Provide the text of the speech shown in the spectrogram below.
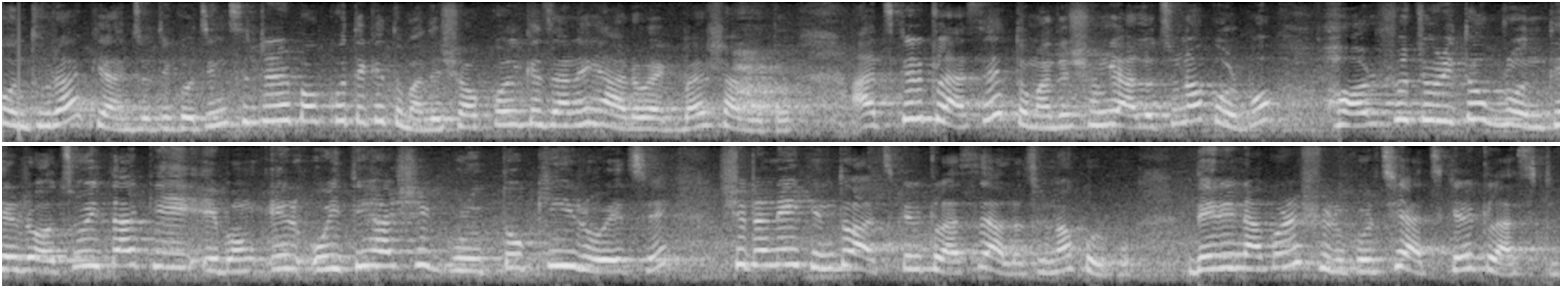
বন্ধুরা, জ্ঞানজ্যোতি কোচিং সেন্টারের পক্ষ থেকে তোমাদের সকলকে জানাই আরও একবার স্বাগত। আজকের ক্লাসে তোমাদের সঙ্গে আলোচনা করব হর্ষচরিত গ্রন্থের রচয়িতা কে এবং এর ঐতিহাসিক গুরুত্ব কী রয়েছে সেটা নিয়ে কিন্তু আজকের ক্লাসে আলোচনা করব। দেরি না করে শুরু করছি আজকের ক্লাসটি।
